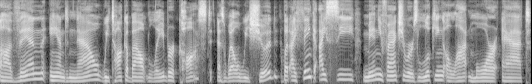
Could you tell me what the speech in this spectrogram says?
Uh, then and now we talk about labor cost as well, we should. But I think I see manufacturers looking a lot more at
